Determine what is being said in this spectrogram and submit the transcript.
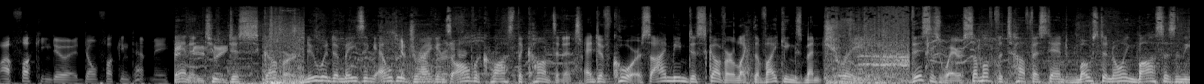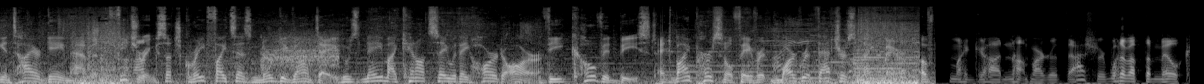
I'll fucking do it. Don't fucking tempt me. Ganon to discover new and amazing Elder Dragons all across the continent. And of course, I mean discover like the Vikings meant trade. This is where some of the toughest and most annoying bosses in the entire game happen, featuring such great fights as Nergigante, whose name I cannot say with a hard R, the COVID Beast, and my personal favorite, Margaret Thatcher's Nightmare. Of My god, not Margaret Thatcher. What about the milk?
